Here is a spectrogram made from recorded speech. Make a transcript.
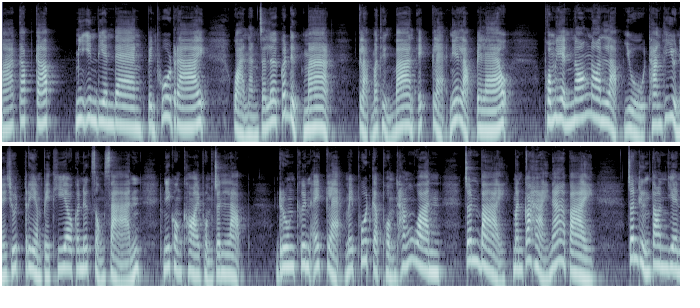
ม้ากับกับ มีอินเดียนแดงเป็นผู้ร้าย กว่าหนังจะเลิกก็ดึกมาก กลับมาถึงบ้านไอ้แกละเนี่ยหลับไปแล้ว ผมเห็นน้องนอนหลับอยู่ทั้งที่อยู่ในชุดเตรียมไปเที่ยวก็นึกสงสาร นี่คงคอยผมจนหลับ รุ่งขึ้นไอ้แกละไม่พูดกับผมทั้งวัน จนบ่ายมันก็หายหน้าไป จนถึงตอนเย็น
